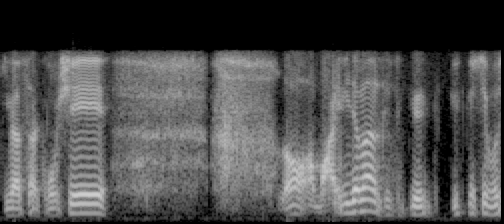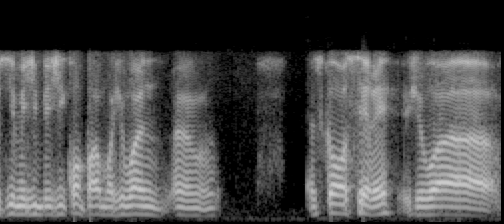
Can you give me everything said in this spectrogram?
qui va s'accrocher. Bon, bon, évidemment que, que, c'est possible, mais j'y crois pas. Moi, je vois un un score serré. Je vois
